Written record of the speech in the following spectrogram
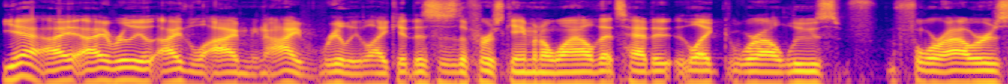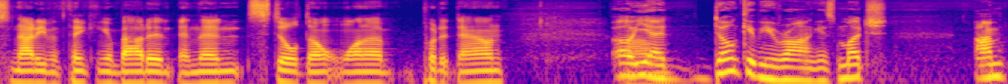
yeah, I, I really, I, I mean, I really like it. This is the first game in a while that's had it like where I'll lose f- four hours not even thinking about it, and then still don't want to put it down. Oh yeah, Um, don't get me wrong. As much I'm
